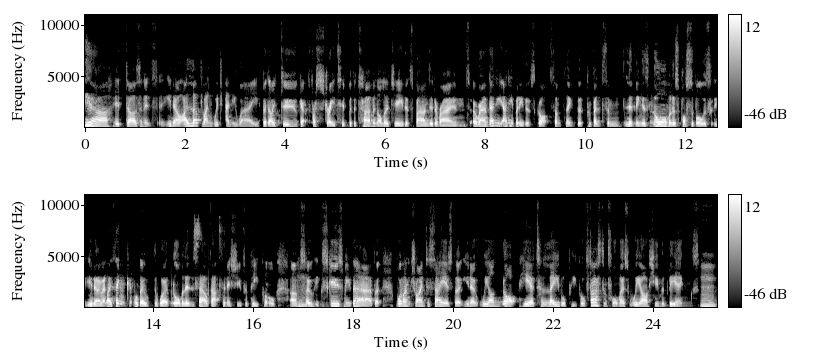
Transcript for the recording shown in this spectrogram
yeah it does and it's you know i love language anyway but i do get frustrated with the terminology that's banded around around any anybody that's got something that prevents them living as normal as possible as you know and i think although the word normal in itself that's an issue for people um, mm. so excuse me there but what i'm trying to say is that you know we are not here to label people. First and foremost we are human beings. Mm.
